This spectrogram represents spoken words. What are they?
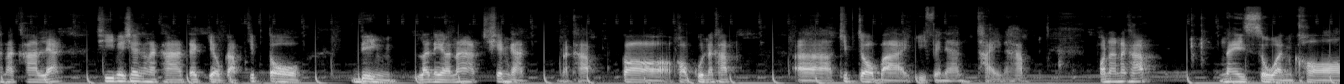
ธนาคารและที่ไม่ใช่ธนาคาร แต่เกี่ยวกับคริปโตดิ่งและเนรนาดเช่นกันนะครับ ก็ขอบคุณนะครับคริปโตบายอีเฟนแนนไทยนะครับ เพราะนั้นนะครับในส่วนของ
